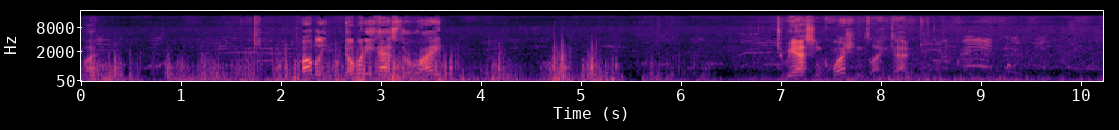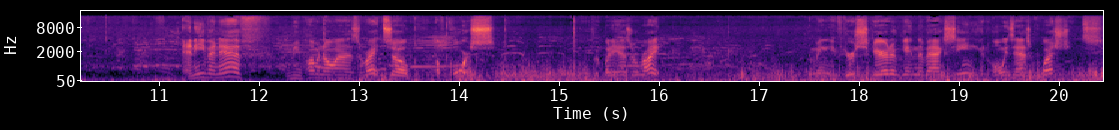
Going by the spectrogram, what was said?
But probably nobody has the right to be asking questions like that. And even if, I mean, one has a right. So, of course, everybody has a right. I mean, if you're scared of getting the vaccine, you can always ask questions.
